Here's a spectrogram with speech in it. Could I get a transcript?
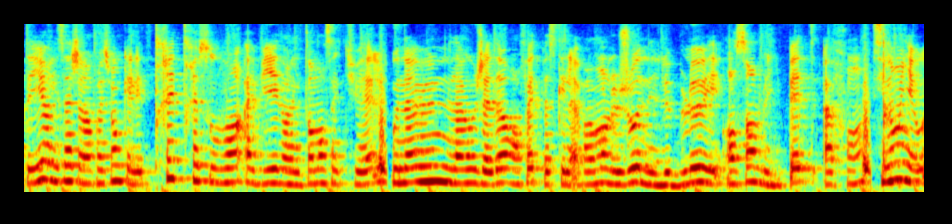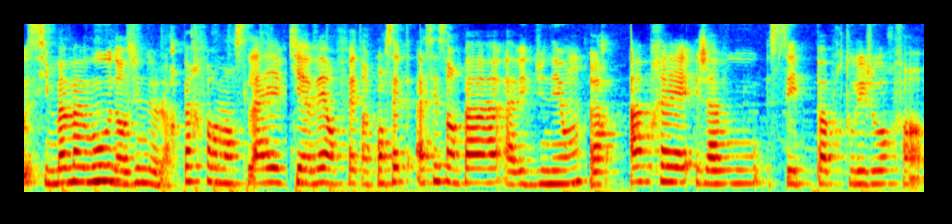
d'ailleurs Lisa j'ai l'impression qu'elle est très très souvent habillée dans les tendances actuelles. une là où j'adore en fait parce qu'elle a vraiment le jaune et le bleu et ensemble ils pètent à fond. Sinon il y a aussi Mamamoo dans une de leurs performances live qui avait en fait un concept assez sympa avec du néon. Alors après j'avoue c'est pas pour tous les jours, enfin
